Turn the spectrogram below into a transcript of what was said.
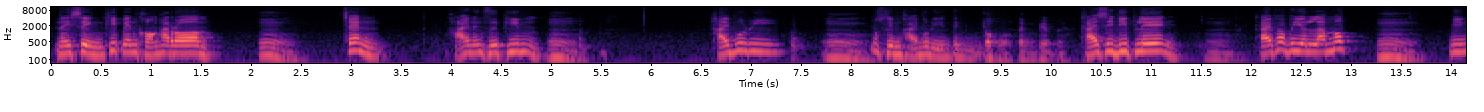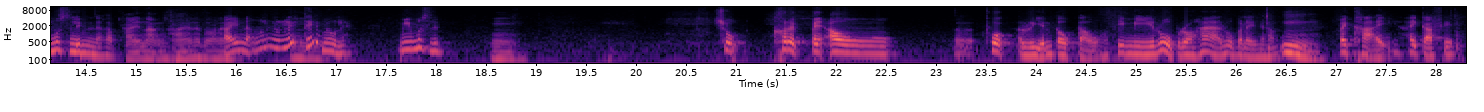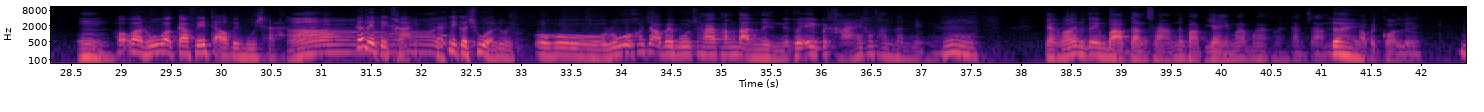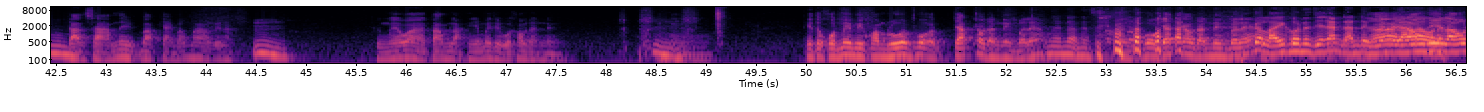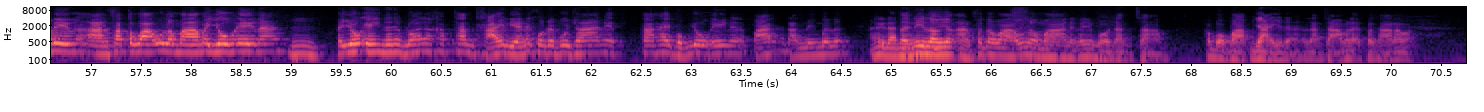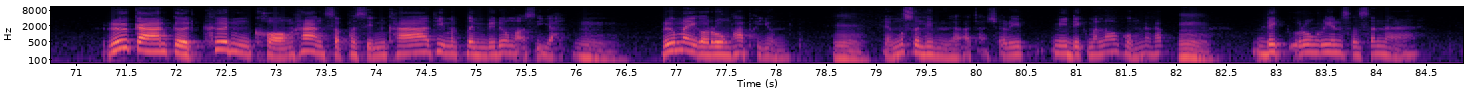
ในสิ่งที่เป็นของฮารอม อืมเช่น ขายหนังสือพิมพ์ อืมขายบุหรี่อืมมุสลิมขายบุหรี่กันเต็มโอ้โหเต็มเพียบเลยขายซีดีเพลง อืมขายภาพยนตร์ลามก อืมมีมุสลิมนะครับ ขายหนังขายอะไรตอนนั้นขายหนังเละเทะไปหมดเลย มีมุสลิมอืมช่วงเขาเรียกไปเอาเอ่อ พวกเหรียญเก่าๆ ที่มีรูปรอห้ารูปอะไรนะครับ อืมไปขายให้กาเฟสอืมเพราะว่ารู้ว่ากาเฟสจะเอาไปบูชาอ่าก็เลยไปขาย นี่ก็ชั่วด้วย โอ้โห รู้ว่าเขาจะเอาไปบูชาทำด่านหนึ่งเนี่ยตัวเองไปขายให้เขาทำด่านหนึ่งเนี่ยอืมอย่างน้อยตัวเองบาปด่านสามเนี่ยบาปใหญ่มากๆเลยด่านสามใช่เอาไปก่อนเลยอืมด่านสามเนี่ยบาปใหญ่มากๆเลยนะอืมถึงแม้ว่าตามหลักยังไม่ถือว่าเข้าด่านหนึ่ง นี่แต่คนไม่มีความรู้พวกยัดเข้าด่านหนึ่งไปแล้วนั่นน่ะสิพวกยัดเข้าด่านหนึ่งไปแล้วก็หลายคนจะยัดดันหนึ่งใช่เวลาเราเล่านี่นะเรานี่อ่านฟัตวาอุลามาไม่โยงเองนะอืมถ้าโยงเองเดี๋ยวเรียบร้อยแล้วครับ ท่านขายเหรียญให้คนไปบูชาเนี่ยถ้าให้ผมโยงเองเนี่ยปาด่านหนึ่งไปเลยให้ดันหแต่งนี่เรายังอ่านฟัตวาอุลามาเนี่ยเขายังบอกด่านสามเขาบอกบาปใหญ่เลยด่านสามอะไรภาษาเราอะหรือการเกิดขึ้นของห้างสรรพสินค้าที่มันเต็มไปด้วยมะซียะห์อืมหรือไม่ก็โรงภาพยนตร์อืม เนี่ยมุสลิมเนี่ยอาจารย์ชริฟมีเด็กมาเล่าผมนะครับ อืมเด็กโรงเรียนศาสนา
